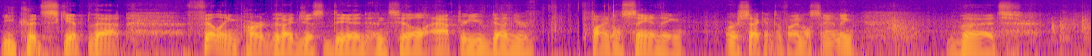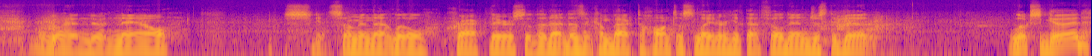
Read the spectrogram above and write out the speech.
You could skip that filling part that I just did until after you've done your final sanding or second to final sanding. But we'll go ahead and do it now. Just get some in that little crack there so that that doesn't come back to haunt us later. Get that filled in just a bit. Looks good.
